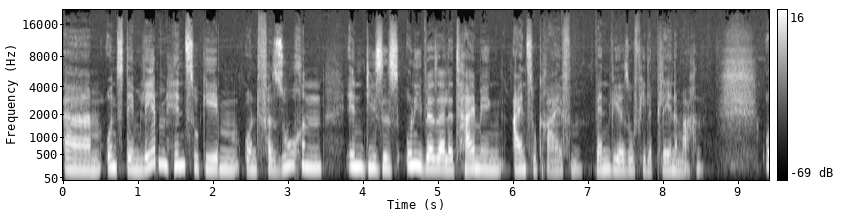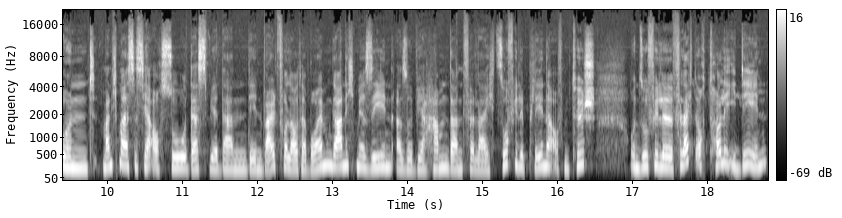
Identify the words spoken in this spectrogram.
ähm, uns dem Leben hinzugeben und versuchen, in dieses universelle Timing einzugreifen, wenn wir so viele Pläne machen. Und manchmal ist es ja auch so, dass wir dann den Wald vor lauter Bäumen gar nicht mehr sehen. Also wir haben dann vielleicht so viele Pläne auf dem Tisch und so viele, vielleicht auch tolle Ideen,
